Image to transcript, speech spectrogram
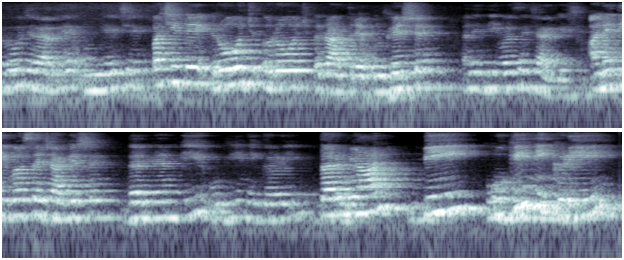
રોજ રાત્રે ઊંઘે છે. પછી તે રોજ રોજ રાત્રે ઊંઘે છે? અને દિવસે જાગે છે. અને દિવસે જાગે છે? દરમિયાન બી ઉગી નીકળી. દરમિયાન બી ઉગી નીકળી.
